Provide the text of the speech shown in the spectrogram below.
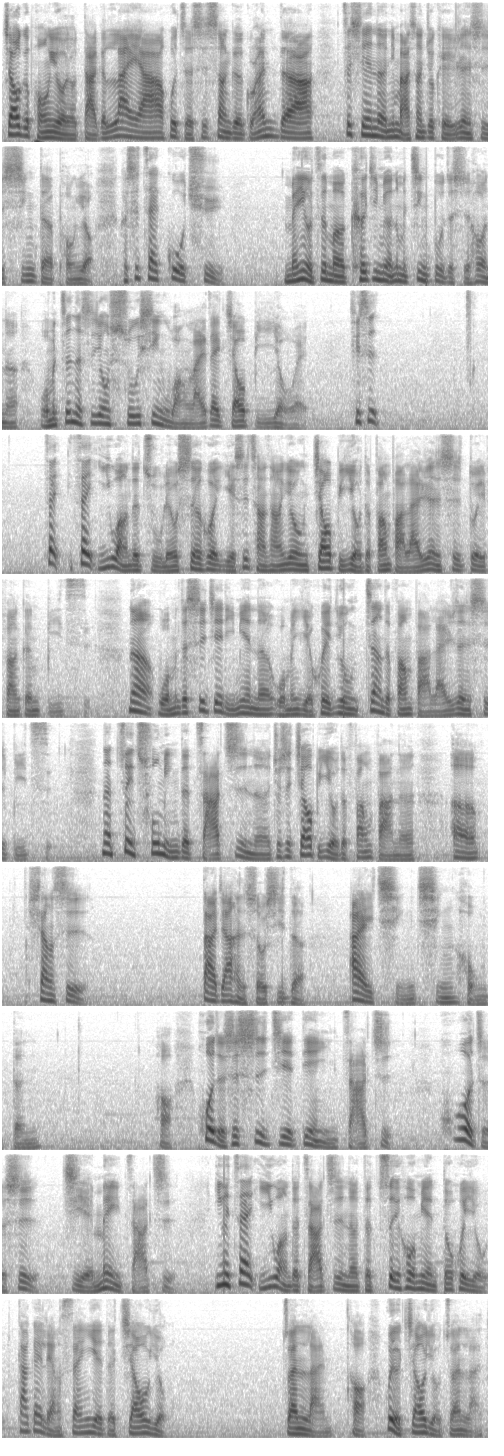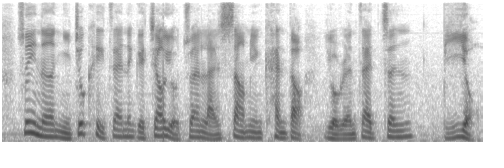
交个朋友，打个赖啊，或者是上个 Grand 啊，这些呢，你马上就可以认识新的朋友。可是，在过去没有这么科技没有那么进步的时候呢，我们真的是用书信往来在交笔友。诶，其实。在在以往的主流社会，也是常常用交笔友的方法来认识对方跟彼此。那我们的世界里面呢，我们也会用这样的方法来认识彼此。那最出名的杂志呢，就是交笔友的方法呢，呃，像是大家很熟悉的《爱情青红灯》，好，或者是世界电影杂志，或者是姐妹杂志。因为在以往的杂志呢的最后面都会有大概两三页的交友专栏，好，会有交友专栏，所以呢，你就可以在那个交友专栏上面看到有人在争笔友。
